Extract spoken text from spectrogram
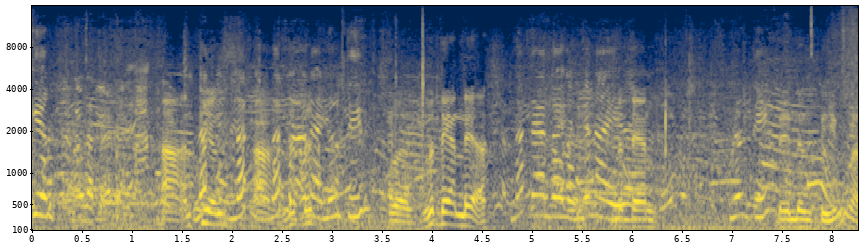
kiêng. À ăn kiêng. nứt, à, nứt, nứt, nứt. này nướng tím. Vâng, nứt đen đây ạ. Nứt đen đây còn cái này Nứt đen. nướng tím. Đây nương tím và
